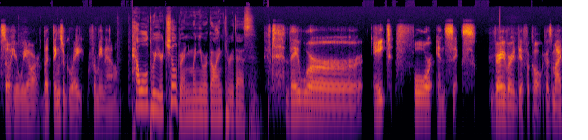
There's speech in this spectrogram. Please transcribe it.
so here we are. But things are great for me now. How old were your children when you were going through this? They were eight, four, and six. Very, very difficult because my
